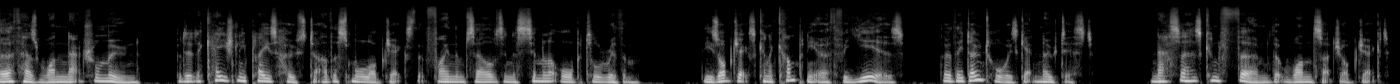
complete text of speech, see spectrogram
Earth has one natural moon, but it occasionally plays host to other small objects that find themselves in a similar orbital rhythm. These objects can accompany Earth for years, though they don't always get noticed. NASA has confirmed that one such object,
